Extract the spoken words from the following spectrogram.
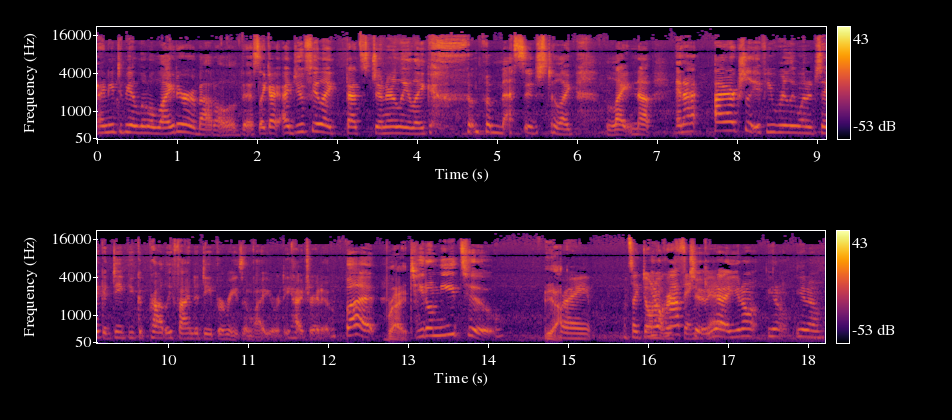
I need to be a little lighter about all of this. Like, I, I do feel like that's generally like a message to like lighten up. And I, I actually, if you really wanted to take it deep, you could probably find a deeper reason why you were dehydrated. But Right. you don't need to. Yeah. Right. It's like don't, you don't overthink have to. it. Yeah, you don't. You don't. You know.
